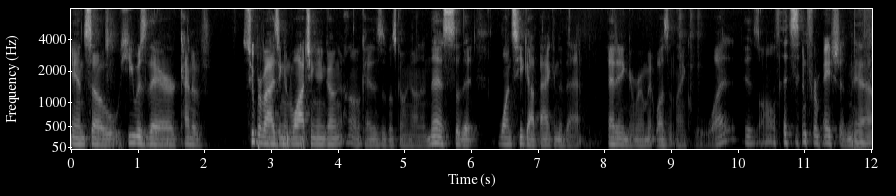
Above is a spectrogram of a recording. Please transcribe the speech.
And so he was there kind of supervising and watching and going, oh, okay, this is what's going on in this, so that once he got back into that editing room, it wasn't like, what is all this information? Yeah.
